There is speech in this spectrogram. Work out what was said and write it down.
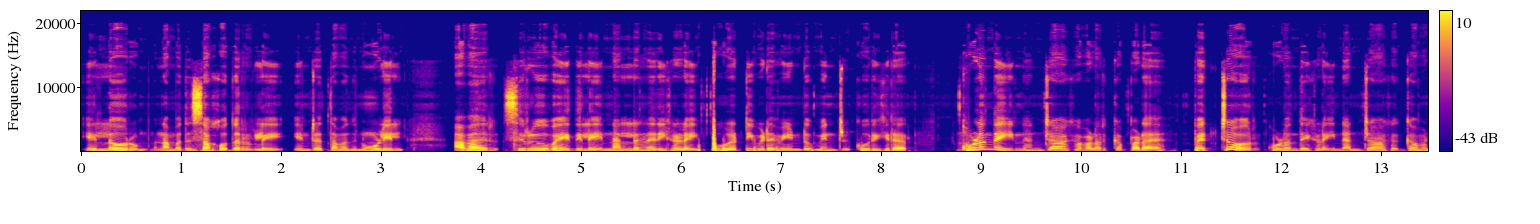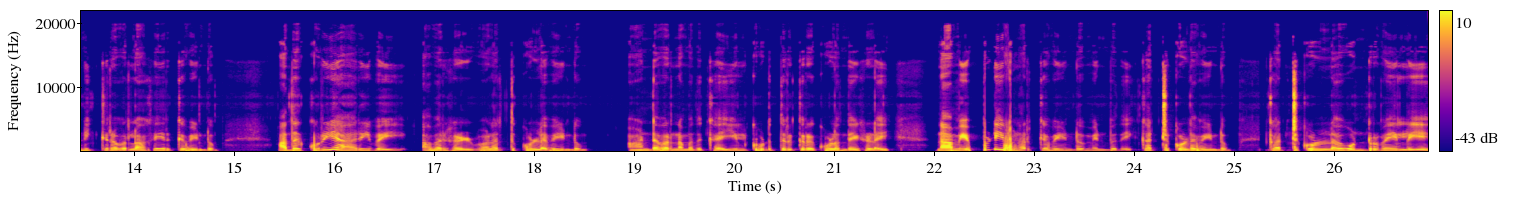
எல்லோரும் நமது சகோதரர்களே என்ற தமது நூலில் அவர் சிறு வயதிலே நல்ல நெறிகளை புகட்டிவிட வேண்டும் என்று கூறுகிறார். குழந்தை நன்றாக வளர்க்கப்பட பெற்றோர் குழந்தைகளை நன்றாக கவனிக்கிறவர்களாக இருக்க வேண்டும். அதற்குரிய அறிவை அவர்கள் வளர்த்து கொள்ள வேண்டும். ஆண்டவர் நமது கையில் கொடுத்திருக்கிற குழந்தைகளை நாம் எப்படி வளர்க்க வேண்டும் என்பதை கற்றுக்கொள்ள வேண்டும். கற்றுக்கொள்ள ஒன்றுமே இல்லையே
